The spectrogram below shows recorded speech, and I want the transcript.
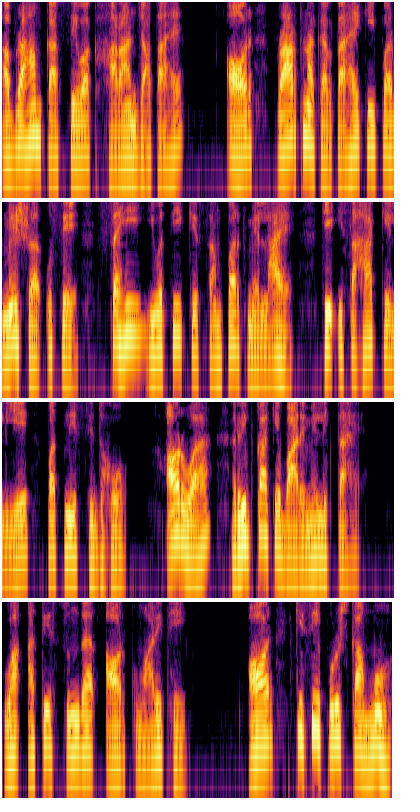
अब्राहम का सेवक हारान जाता है और प्रार्थना करता है कि परमेश्वर उसे सही युवती के संपर्क में लाए कि इसहाक के लिए पत्नी सिद्ध हो। और वह रिबका के बारे में लिखता है। वह अति सुंदर और कुंवारी थी और किसी पुरुष का मुँह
